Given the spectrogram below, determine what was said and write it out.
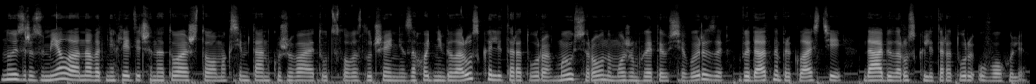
Ну і зразумела, нават нягледзячы на тое, што Масім танк ужывае тут словазлучэнне заходнебеларускай літаратура, мы ўсё роўна можам гэтыя ўсе выразы выдатна прыкласці да беларускай літаратуры ўвогуле.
